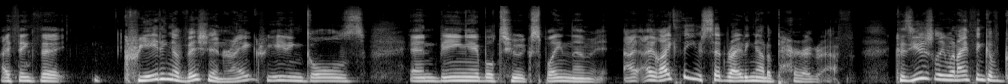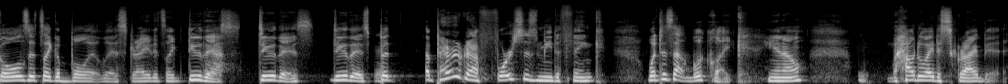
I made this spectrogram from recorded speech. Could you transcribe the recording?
I think that creating a vision, right? Creating goals and being able to explain them. I, I like that you said writing out a paragraph. Because usually when I think of goals, it's like a bullet list, right? It's like, do this, do this, do this. But a paragraph forces me to think, what does that look like? You know, how do I describe it?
